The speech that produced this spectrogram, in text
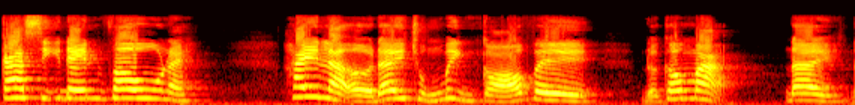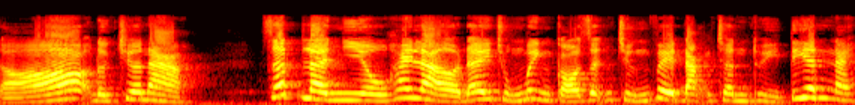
ca sĩ Đen Vâu này Hay là ở đây chúng mình có về, được không ạ? À? Đây, đó, được chưa nào? Rất là nhiều hay là ở đây chúng mình có dẫn chứng về Đặng Trần Thủy Tiên này.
